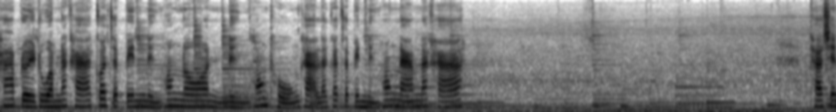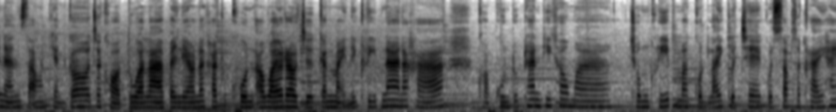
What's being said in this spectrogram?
ภาพโดยรวมนะคะก็จะเป็น 1 ห้องนอน 1 ห้องโถงค่ะ แล้วก็จะเป็น 1 ห้องน้ำนะคะ ถ้าเช่นนั้นสาวขอนแก่นก็จะขอตัวลาไปแล้วนะคะ ทุกคนเอาไว้เราเจอกันใหม่ในคลิปหน้านะคะ ขอบคุณทุกท่านที่เข้ามาชมคลิปมากดไลค์กดแชร์กด Subscribe ให้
